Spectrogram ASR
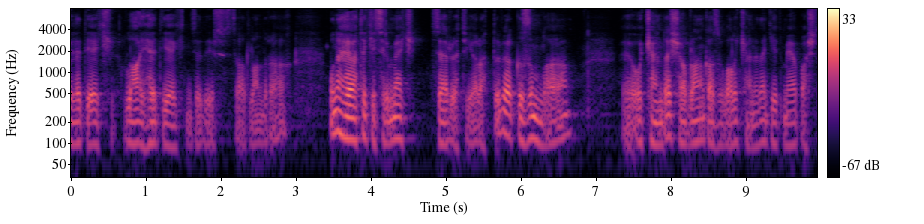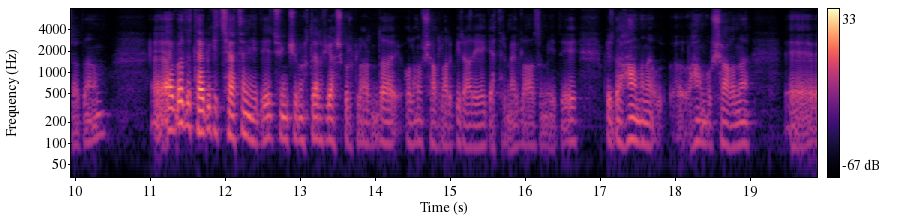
belə deyək, layihə deyək, necə deyirsinizsə adlandıraq, bunu həyata keçirmək zərurəti yaratdı və qızımla e, o kəndə Şabranın Qazıbalı kəndinə getməyə başladım. E, əvvəlcə təbii ki, çətin idi, çünki müxtəlif yaş qruplarında olan uşaqları bir araya gətirmək lazım idi. Bir də hamını hamı uşağını e,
